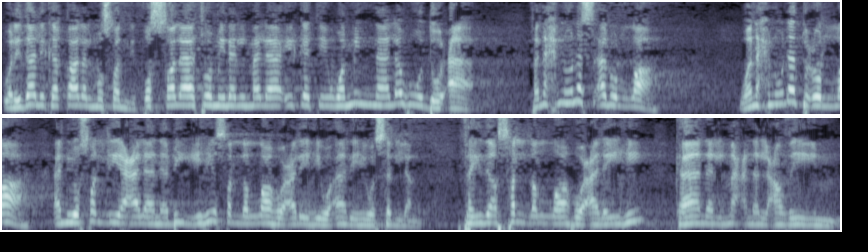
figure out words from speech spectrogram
ولذلك قال المصنف والصلاة من الملائكة ومنا له دعاء. فنحن نسأل الله ونحن ندعو الله أن يصلي على نبيه صلى الله عليه وآله وسلم. فإذا صلى الله عليه كان المعنى العظيم.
